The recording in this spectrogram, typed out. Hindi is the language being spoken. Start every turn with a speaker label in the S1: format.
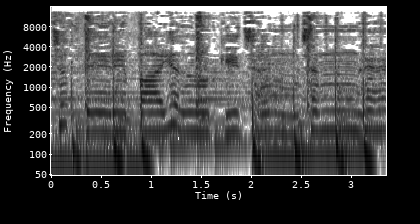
S1: जो तेरे पायलों की छन छन है।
